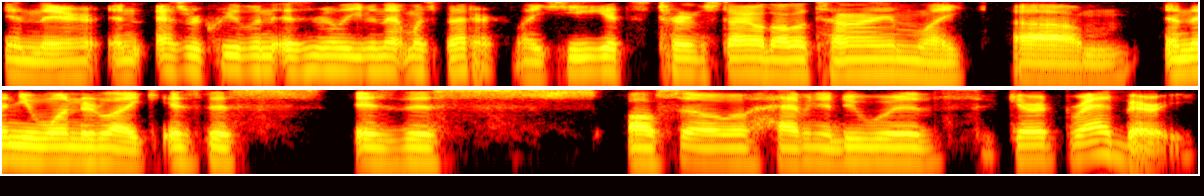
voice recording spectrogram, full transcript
in there. And Ezra Cleveland isn't really even that much better. Like he gets turnstiled all the time. Like, um, and then you wonder, like, is this is this also having to do with Garrett Bradbury?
